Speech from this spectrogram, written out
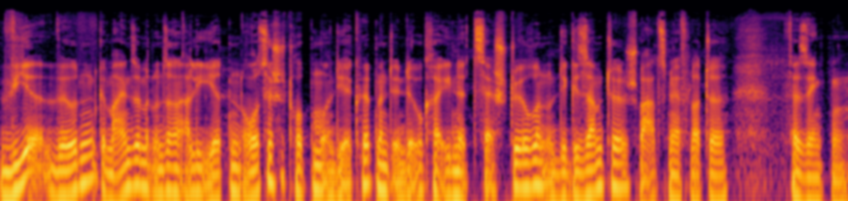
wir würden gemeinsam mit unseren Alliierten russische Truppen und die Equipment in der Ukraine zerstören und die gesamte Schwarzmeerflotte versenken.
